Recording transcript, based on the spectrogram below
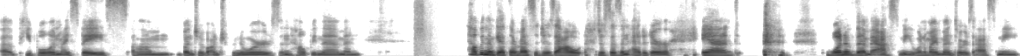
uh, people in my space, um, a bunch of entrepreneurs, and helping them and helping them get their messages out just as an editor. And one of them asked me, one of my mentors asked me,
